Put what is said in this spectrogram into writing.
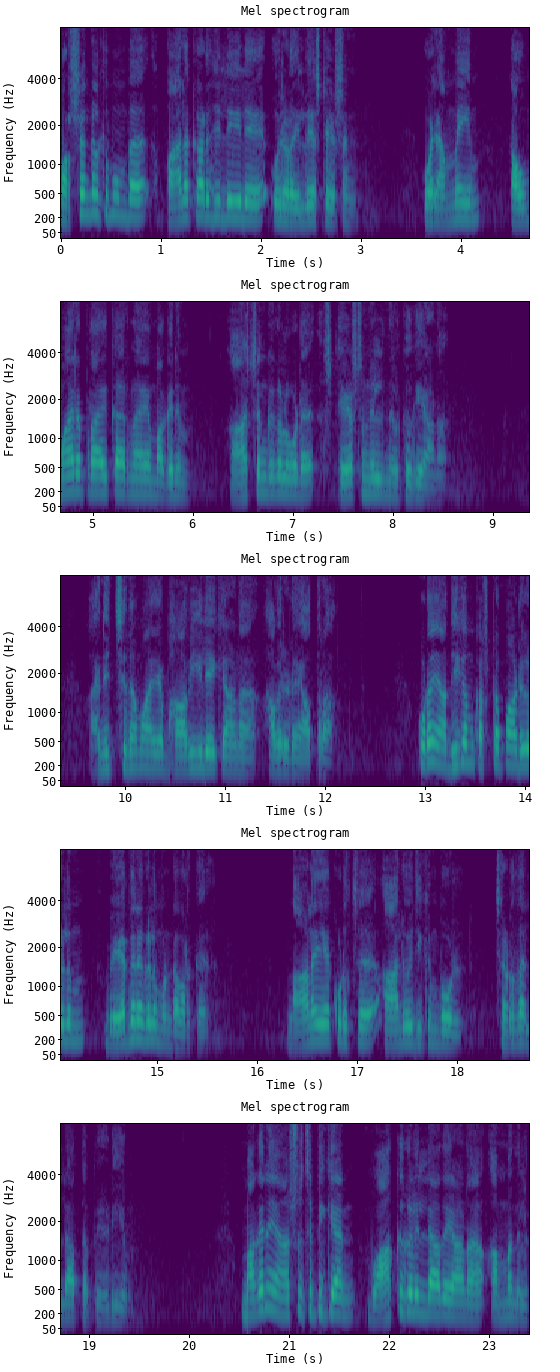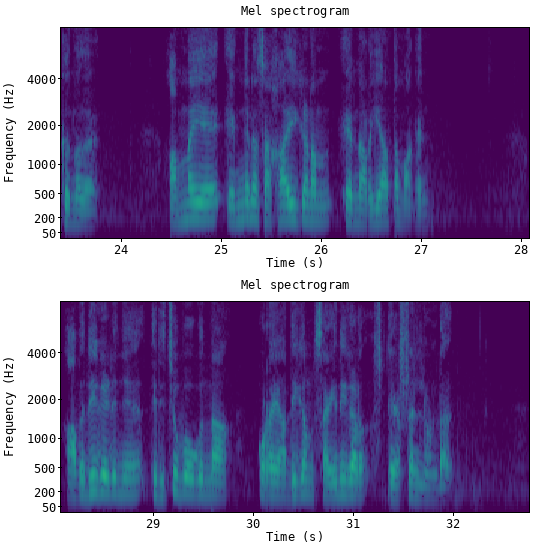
വർഷങ്ങൾക്ക് മുമ്പ് പാലക്കാട് ജില്ലയിലെ ഒരു റെയിൽവേ സ്റ്റേഷൻ ഒരമ്മയും കൗമാരപ്രായക്കാരനായ മകനും ആശങ്കകളോട് സ്റ്റേഷനിൽ നിൽക്കുകയാണ്. അനിശ്ചിതമായ ഭാവിയിലേക്കാണ് അവരുടെ യാത്ര. കുറേ അധികം കഷ്ടപ്പാടുകളും വേദനകളും ഉണ്ടവർക്ക് നാളെയെക്കുറിച്ച് ആലോചിക്കുമ്പോൾ ചെറുതല്ലാത്ത പേടിയും. മകനെ ആശ്വസിപ്പിക്കാൻ വാക്കുകളില്ലാതെയാണ് അമ്മ നിൽക്കുന്നത്. അമ്മയെ എങ്ങനെ സഹായിക്കണം എന്നറിയാത്ത മകൻ. അവധി കഴിഞ്ഞ് തിരിച്ചു പോകുന്ന കുറേ അധികം സൈനികർ സ്റ്റേഷനിലുണ്ട്.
